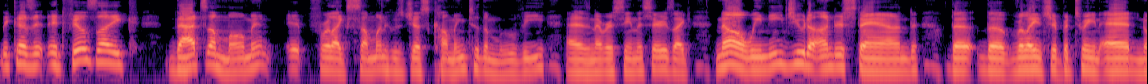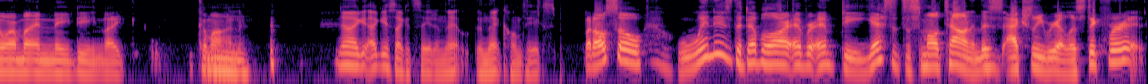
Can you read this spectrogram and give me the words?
Because it, it feels like that's a moment it, for like someone who's just coming to the movie and has never seen the series. Like, no, we need you to understand the the relationship between Ed, Norma, and Nadine. Like, come on. Hmm. No, I, I guess I could see it in that in that context. But also, when is the double R ever empty? Yes, it's a small town and this is actually realistic for it.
